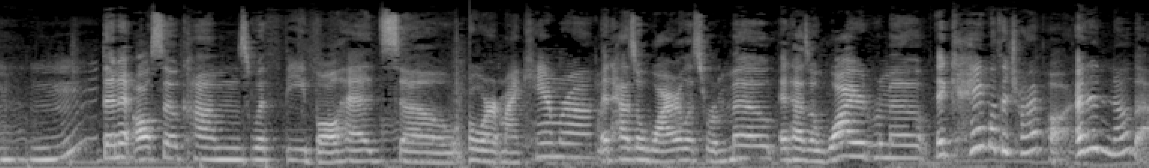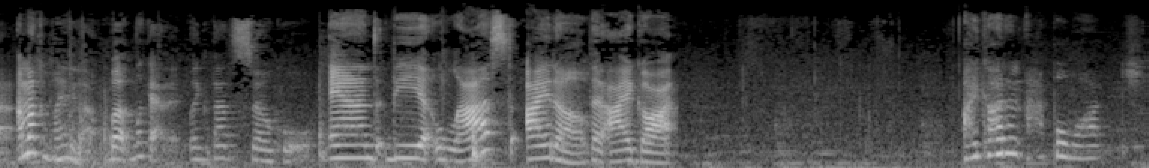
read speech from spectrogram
Mm -hmm. Then it also comes with the ball head. So for my camera, it has a wireless remote. It has a wired remote. It came with a tripod. I didn't know that. I'm not complaining though, but look at it. Like that's so cool. And the last item that I got, I got an Apple Watch.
